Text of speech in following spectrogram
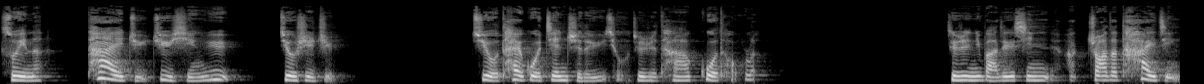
所以呢，太举具行欲就是指具有太过坚持的欲求，就是他过头了，就是你把这个心啊抓得太紧、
